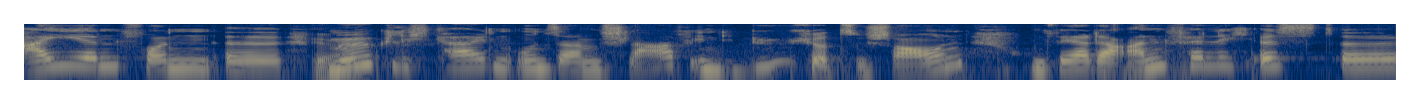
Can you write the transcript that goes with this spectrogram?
Reihen von äh, ja. Möglichkeiten, unserem Schlaf in die Bücher zu schauen. Und wer da anfällig ist, äh,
